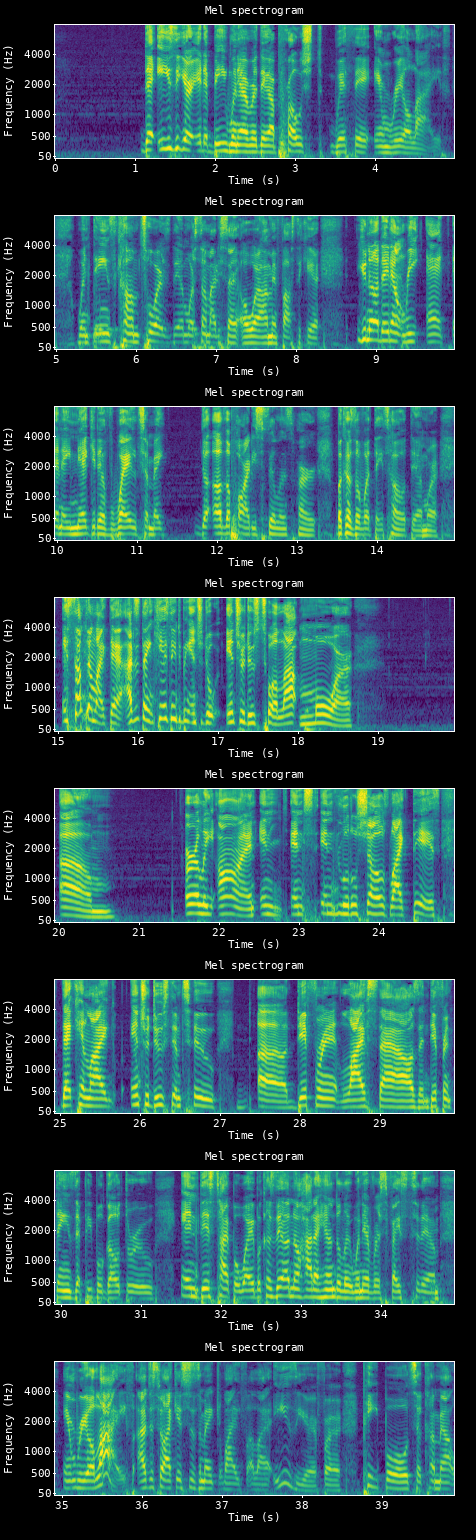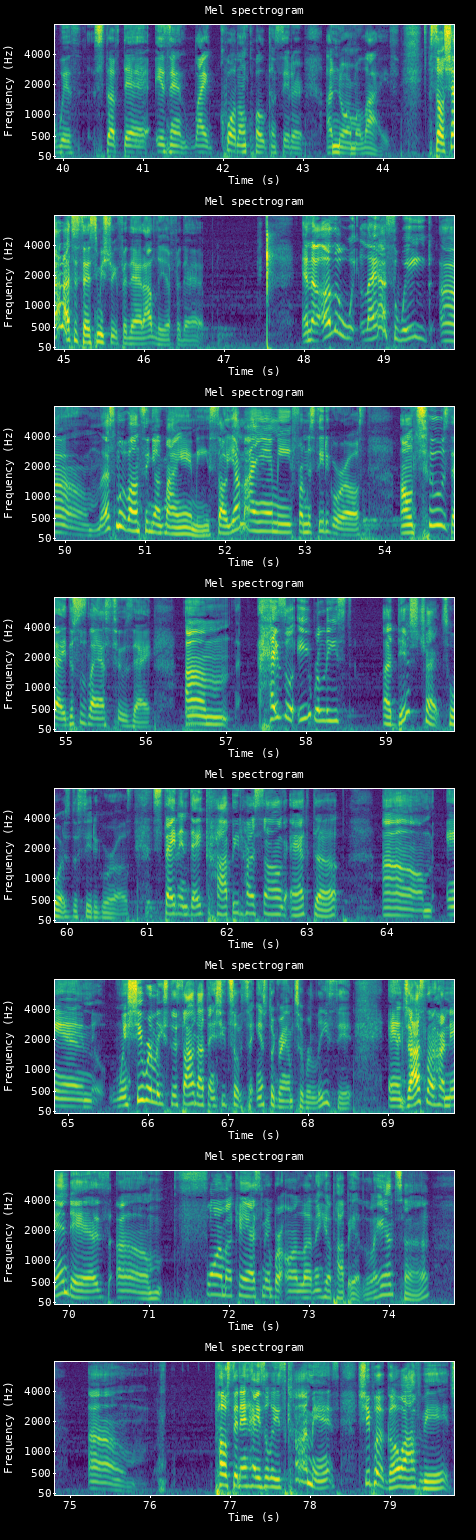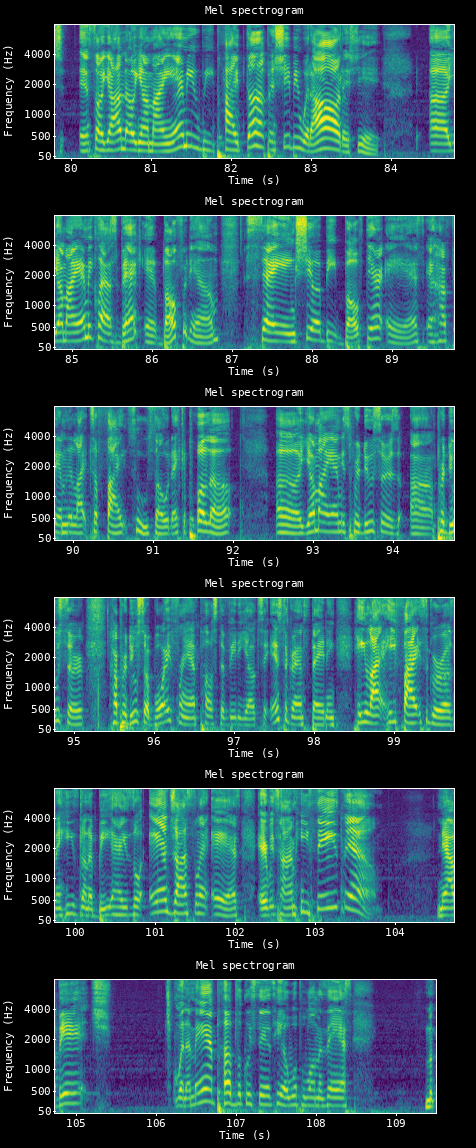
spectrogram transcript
the easier it'll be whenever they're approached with it in real life. When things come towards them or somebody say oh well i'm in foster care you know they don't react in a negative way to make the other party's feelings hurt because of what they told them or it's something like that. I just think kids need to be introdu- introduced to a lot more um early on in in in little shows like this that can like introduce them to uh, different lifestyles and different things that people go through in this type of way because they'll know how to handle it whenever it's faced to them in real life. I just feel like it's just make life a lot easier for people to come out with stuff that isn't like quote unquote considered a normal life. So shout out to Sesame Street for that. I live for that. And the other last week, um, let's move on to Yung Miami. So Yung Miami from the City Girls on Tuesday. This was last Tuesday. Um, Hazel E released a diss track towards the City Girls, stating they copied her song "Act Up." Um, and when she released this song, I think she took to Instagram to release it. And Jocelyn Hernandez, um, former cast member on Love and Hip Hop Atlanta, um, posted in Hazel comments, she put "Go off, bitch," and so y'all know Yung Miami be piped up, and she be with all the shit. Uh, Yung Miami class back at both of them, saying she'll beat both their ass, and her family like to fight too, so they can pull up. Uh, Yung Miami's producers, uh, producer, her producer boyfriend, post a video to Instagram stating he like he fights girls and he's gonna beat Hazel and Jocelyn ass every time he sees them. Now, bitch, when a man publicly says he'll whoop a woman's ass,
